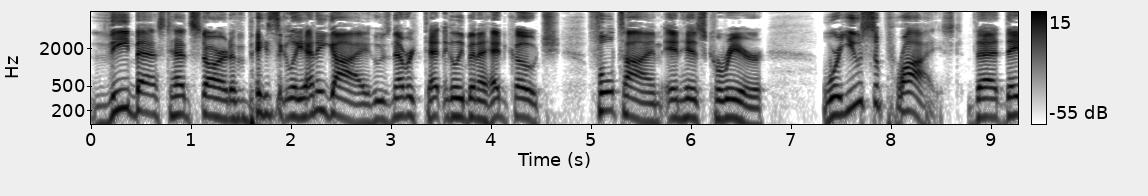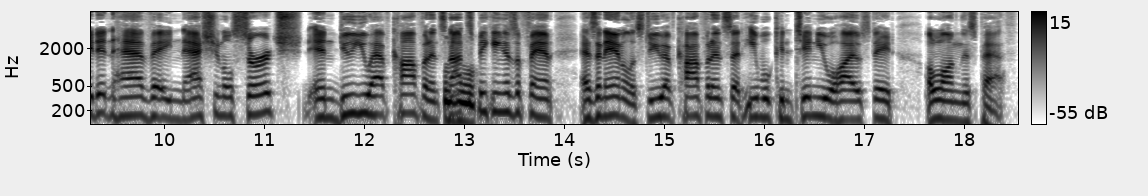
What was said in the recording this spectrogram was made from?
the best head start of basically any guy who's never technically been a head coach full time in his career. Were you surprised that they didn't have a national search? And do you have confidence, not Mhm. speaking as a fan, as an analyst, do you have confidence that he will continue Ohio State along this path?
